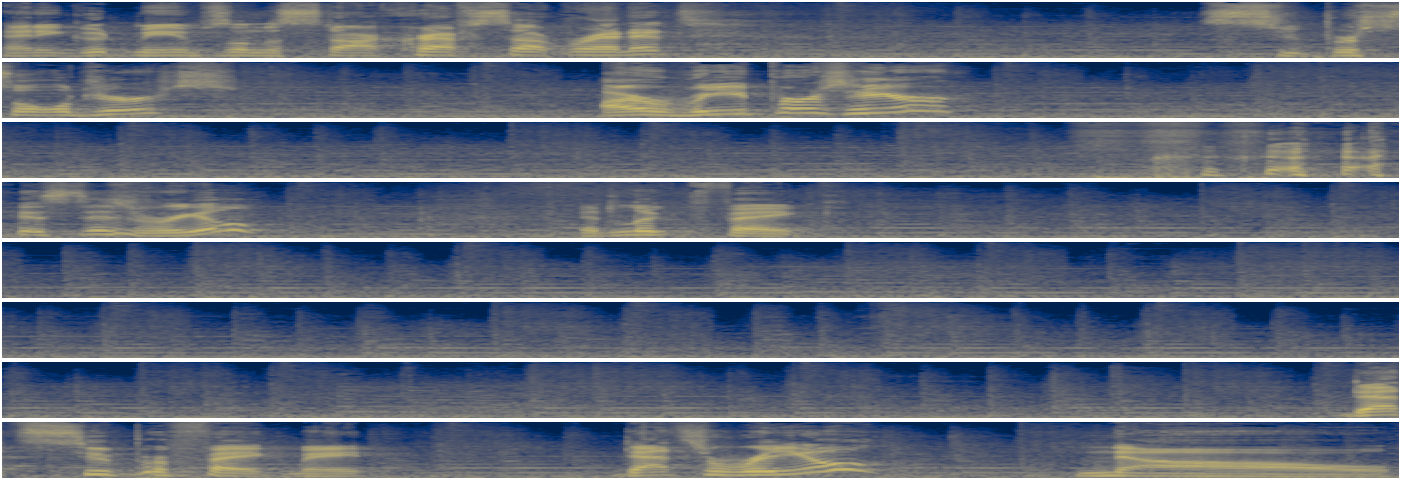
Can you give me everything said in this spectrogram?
Any good memes on the StarCraft subreddit? Super soldiers? Are Reapers here? Is this real? It looked fake. That's super fake, mate. That's real? No.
